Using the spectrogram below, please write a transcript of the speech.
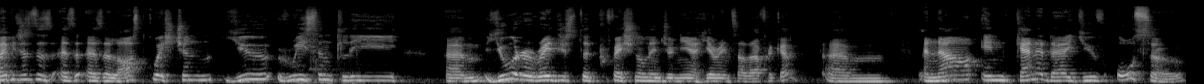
maybe just as, as, as a last question, you recently, um, you were a registered professional engineer here in South Africa. Um, and now in Canada, you've also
